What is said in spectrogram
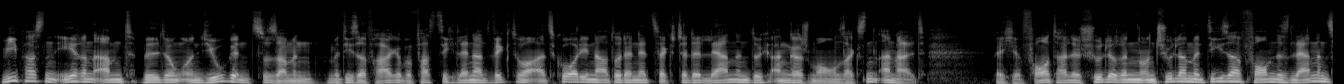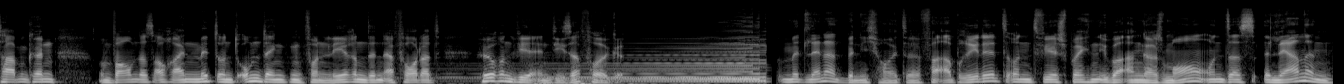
Wie passen Ehrenamt, Bildung und Jugend zusammen? Mit dieser Frage befasst sich Lennart Viktor als Koordinator der Netzwerkstelle Lernen durch Engagement Sachsen-Anhalt. Welche Vorteile Schülerinnen und Schüler mit dieser Form des Lernens haben können und warum das auch ein Mit- und Umdenken von Lehrenden erfordert, hören wir in dieser Folge. Mit Lennart bin ich heute verabredet und wir sprechen über Engagement und das Lernen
